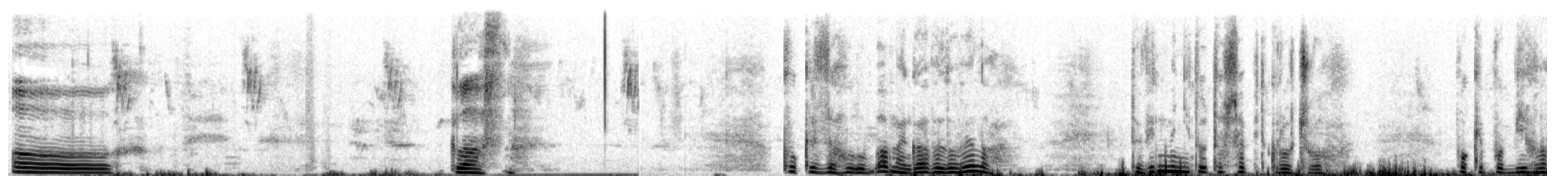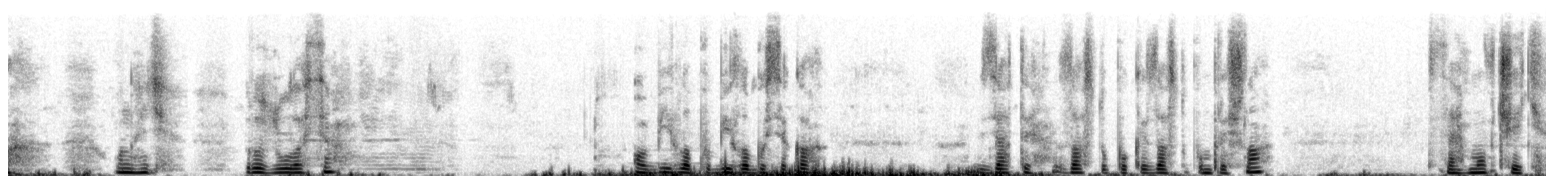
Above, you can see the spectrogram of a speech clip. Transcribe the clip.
Ох. Класно. Поки за голубами гави ловила, то він мені тут ще підкручував. Поки побігла, он геть розулася. Обігла, побігла босяка взяти заступ, поки заступом прийшла. Все, мовчить.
